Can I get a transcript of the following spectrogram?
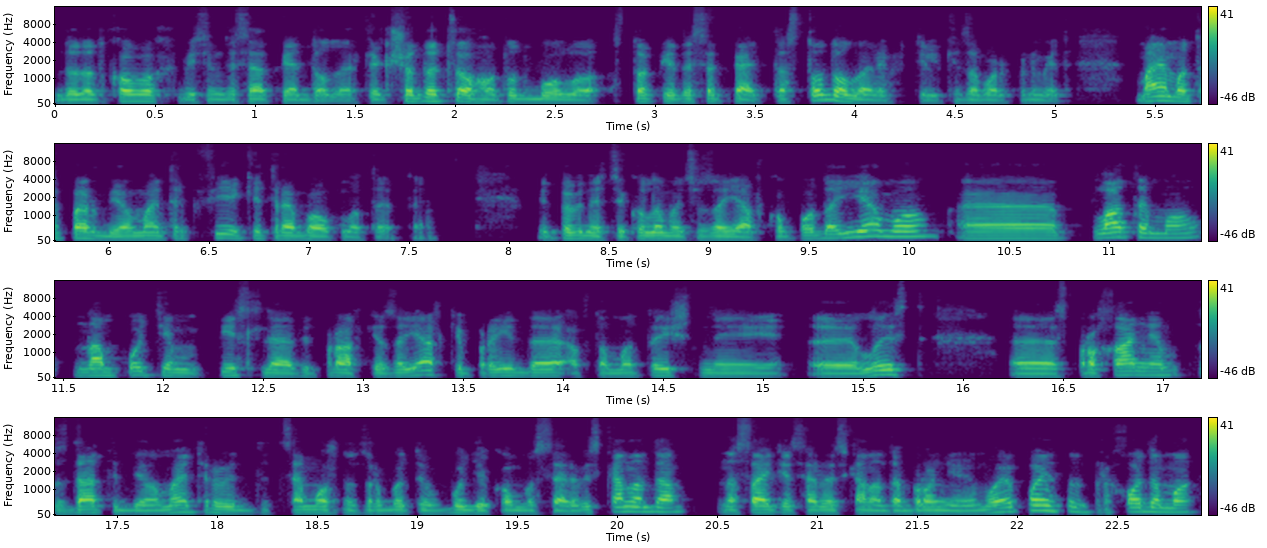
Додаткових 85 доларів. Якщо до цього тут було 155 та 100 доларів тільки за work permit, маємо тепер біометрик фі, які треба оплатити. Відповідності, коли ми цю заявку подаємо, е, платимо. Нам потім після відправки заявки прийде автоматичний е, лист е, з проханням здати біометрію. де Це можна зробити в будь-якому сервіс Канада. На сайті сервіс Канада бронюємо appointment, приходимо,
